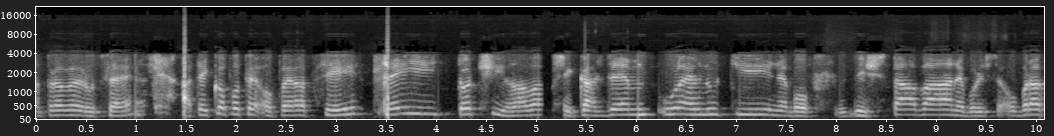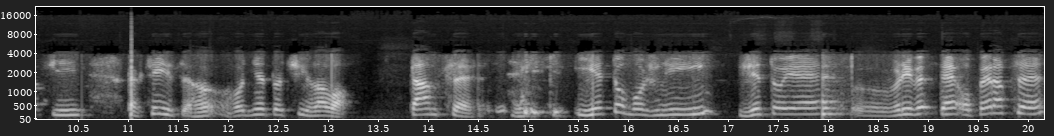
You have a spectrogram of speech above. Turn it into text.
na pravé ruce a teďko po té operaci se jí točí hlava při každém ulehnutí nebo když stává nebo když se obrací, tak se jí hodně točí hlava. Tam se, je to možný, že to je vliv té operace?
